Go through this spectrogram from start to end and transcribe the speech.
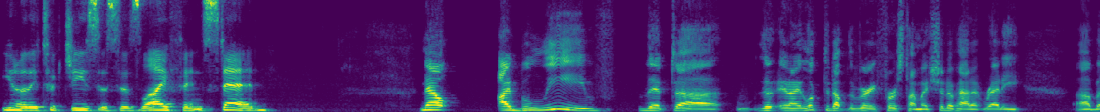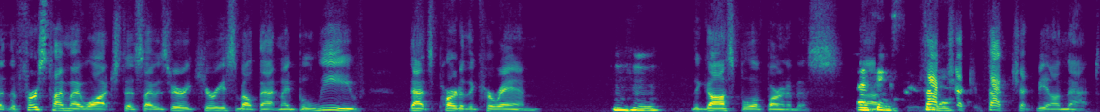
you know they took Jesus's life instead. Now, I believe that, uh, the, and I looked it up the very first time. I should have had it ready, uh, but the first time I watched this, I was very curious about that, and I believe that's part of the Quran, hmm the Gospel of Barnabas. I Uh, think so, Fact yeah. check, fact check me on that.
